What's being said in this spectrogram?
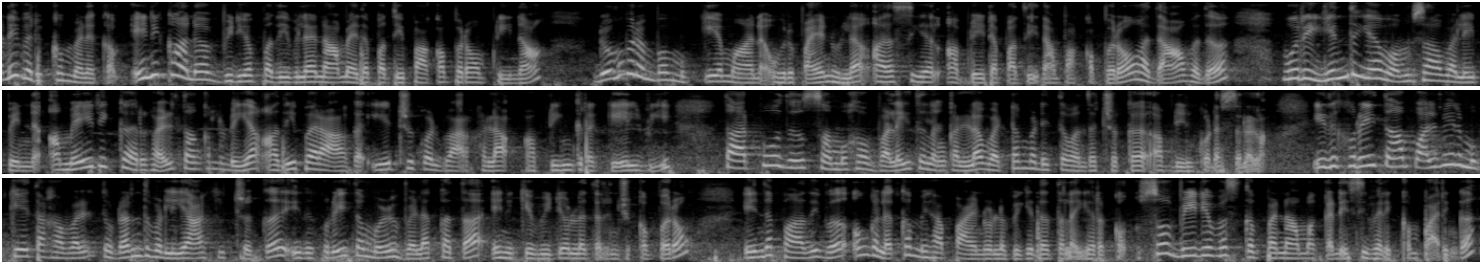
அனைவருக்கும் வணக்கம். இன்றைக்கான வீடியோ பதிவில் நாம் எதை பற்றி பார்க்க போகிறோம் அப்படின்னா ரொம்ப ரொம்ப முக்கியமான ஒரு பயனுள்ள அரசியல் அப்டேட்டை பற்றி தான் பார்க்க போகிறோம் அதாவது ஒரு இந்திய வம்சாவளி பெண் அமெரிக்கர்கள் தங்களுடைய அதிபராக ஏற்றுக்கொள்வார்களா அப்படிங்கிற கேள்வி தற்போது சமூக வலைதளங்களில் வட்டமடித்து வந்துட்டுருக்கு அப்படின்னு கூட சொல்லலாம். இது குறித்த பல்வேறு முக்கிய தகவல் தொடர்ந்து வெளியாகிட்டுருக்கு இது குறித்த முழு விளக்கத்தை இன்னைக்கு வீடியோவில் தெரிஞ்சுக்க போகிறோம் இந்த பதிவு உங்களுக்கு மிக பயனுள்ள விகிதத்தில் இருக்கும். ஸோ வீடியோவை ஸ்கிப் பண்ணாமல் கடைசி வரைக்கும் பாருங்கள்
